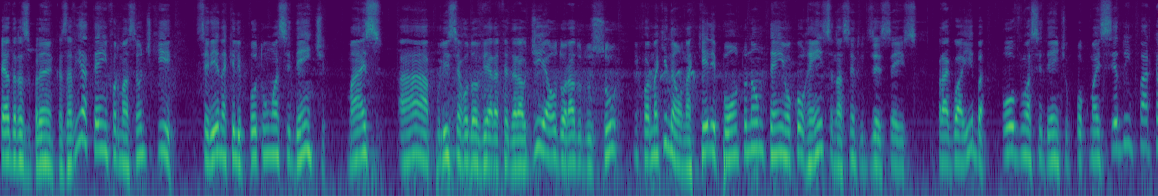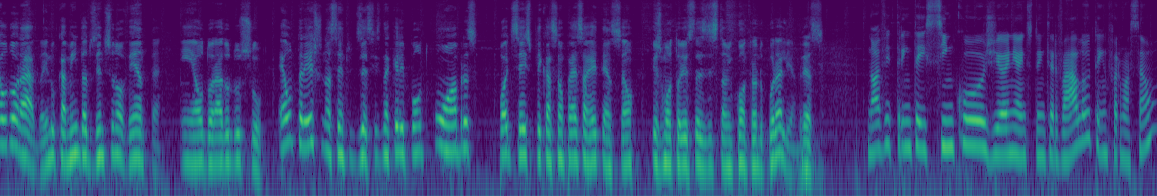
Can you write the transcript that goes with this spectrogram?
pedras Brancas. Havia até informação de que seria naquele ponto um acidente, mas a Polícia Rodoviária Federal de Eldorado do Sul informa que não, naquele ponto não tem ocorrência na 116 para Guaíba, houve um acidente um pouco mais cedo em Parque Eldorado, aí no caminho da 290, em Eldorado do Sul. É um trecho na 116, naquele ponto, com obras. Pode ser a explicação para essa retenção que os motoristas estão encontrando por ali, Andressa. 9h35, Giane, antes do intervalo, tem informação?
